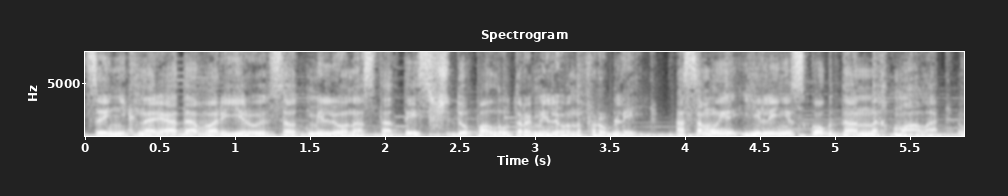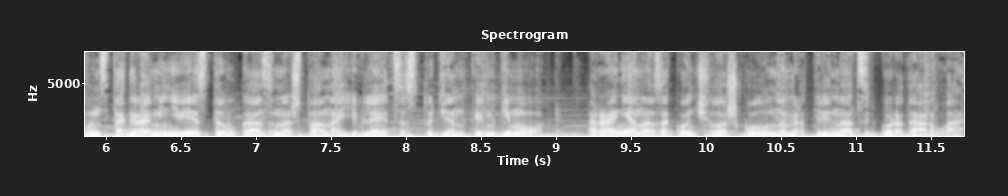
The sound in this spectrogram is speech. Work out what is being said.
Ценник наряда варьируется от миллиона ста тысяч до полутора миллионов рублей. А самой Елене Скок данных мало. В инстаграме невесты указано, что она является студенткой МГИМО. Ранее она закончила школу номер 13 города Орла.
